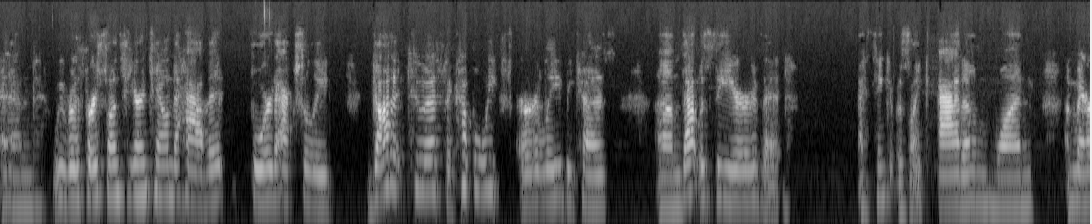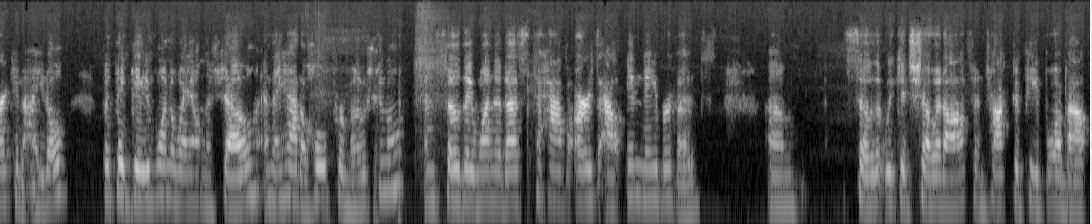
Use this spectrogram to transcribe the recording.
and we were the first ones here in town to have it. Ford actually got it to us a couple weeks early because um, that was the year that I think it was like Adam won American Idol but they gave one away on the show and they had a whole promotional and so they wanted us to have ours out in neighborhoods um, so that we could show it off and talk to people about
